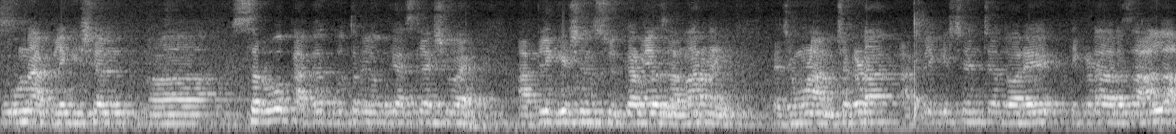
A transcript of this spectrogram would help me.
पूर्ण ॲप्लिकेशन सर्व कागदपत्र योग्य असल्याशिवाय ॲप्लिकेशन स्वीकारलं जाणार नाही. त्याच्यामुळे आमच्याकडं ॲप्लिकेशनच्याद्वारे तिकडं अर्ज आला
